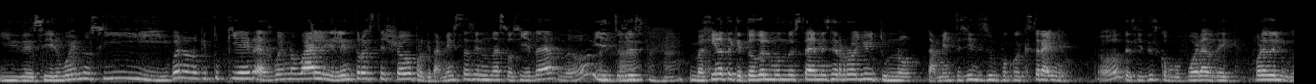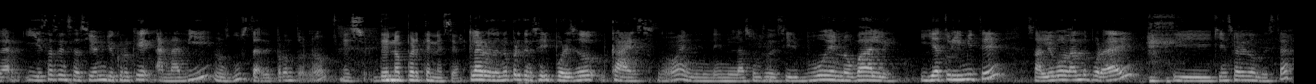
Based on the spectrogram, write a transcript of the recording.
Y decir, bueno, sí, bueno, lo que tú quieras, bueno, vale, le entro a este show porque también estás en una sociedad, ¿no? Y entonces, ajá. imagínate que todo el mundo está en ese rollo y tú no, también te sientes un poco extraño, ¿no? Te sientes como fuera de, fuera del lugar. Y esa sensación yo creo que a nadie nos gusta de pronto, ¿no? Eso, de no pertenecer. Claro, de no pertenecer y por eso caes, ¿no? En, en- en el asunto de decir, bueno, vale, y ya tu límite salió volando por ahí y quién sabe dónde está.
